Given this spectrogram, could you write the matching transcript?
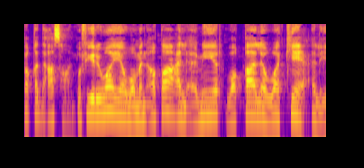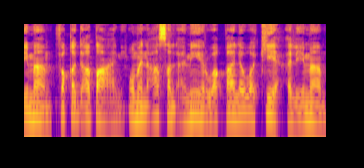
فقد عصاني. وفي رواية ومن أطاع الأمير وقال وكيع الإمام فقد أطاعني ومن عصى الأمير وقال وكيع الإمام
